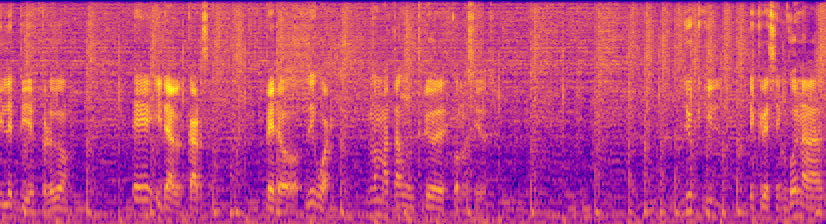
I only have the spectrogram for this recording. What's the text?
y le pide perdón. E irá a la cárcel. Pero da igual, no matan un trío de desconocidos. Yuki le crecen gónadas,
